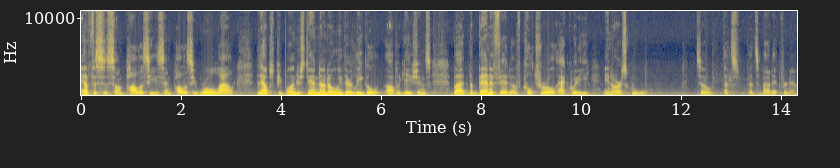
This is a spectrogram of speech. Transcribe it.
emphasis on policies and policy rollout that helps people understand not only their legal obligations, but the benefit of cultural equity in our school. So that's, that's about it for now.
